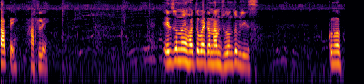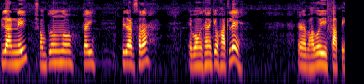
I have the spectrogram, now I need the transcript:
কাঁপে, হাঁটলে। এর জন্যই হয়তো বা এটার নাম ঝুলন্ত ব্রিজ। কোনো পিলার নেই, সম্পূর্ণটাই পিলার ছাড়া। এবং এখানে কেউ হাঁটলে ভালোই কাঁপে।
